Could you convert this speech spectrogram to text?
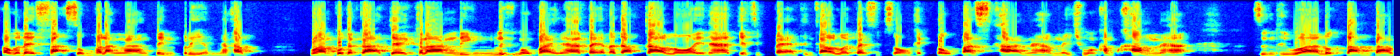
เขาก็ได้สะสมพลังงานเต็มเปี่ยมนะครับ ความกดอากาศใจกลางดิ่งลึกลงไปนะฮะแต่ระดับ 900 นะฮะ78 ถึง 982 เฮกโตปาสคาลนะครับในช่วงค่ำๆนะฮะ ซึ่งถือว่าลดต่ำตาม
